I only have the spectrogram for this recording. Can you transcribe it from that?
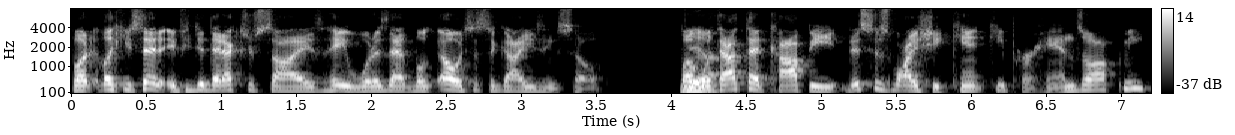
But like you said, if you did that exercise, hey, what does that look? Oh, it's just a guy using soap. But yeah. without that copy, this is why she can't keep her hands off me.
